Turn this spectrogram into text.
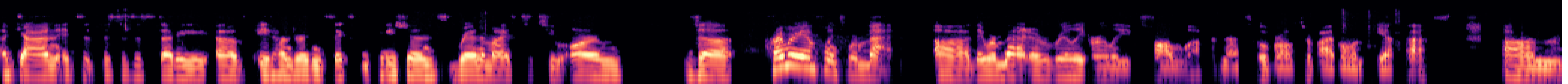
again, it's a, this is a study of 860 patients randomized to two arms. The primary endpoints were met. Uh, they were met at a really early follow up, and that's overall survival and PFS. Um,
